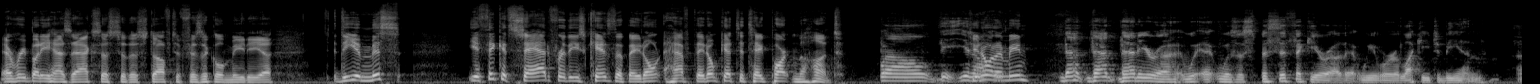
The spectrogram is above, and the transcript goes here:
Everybody has access to this stuff, to physical media. Do you miss? You think it's sad for these kids that they don't have, they don't get to take part in the hunt? Well, the, you know, Do you know what I mean? That that that era it was a specific era that we were lucky to be in. Uh,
